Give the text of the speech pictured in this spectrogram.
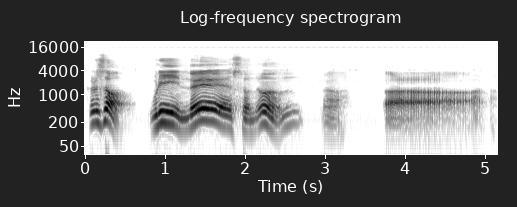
그래서 우리 뇌에서는 어, 어,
